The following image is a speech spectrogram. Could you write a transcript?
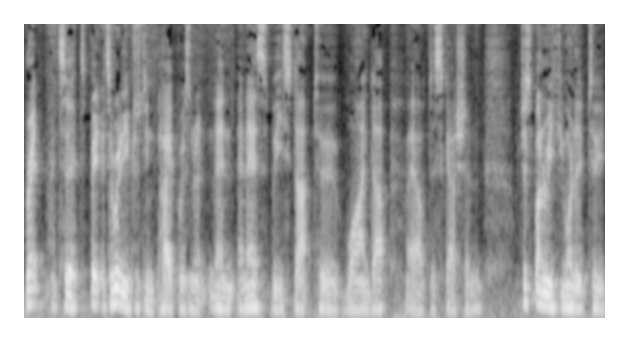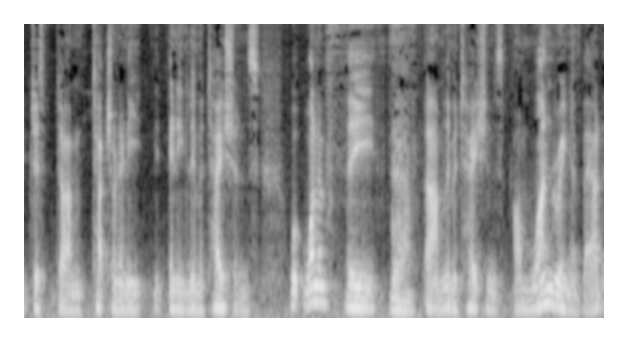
Brett, it's a it's, been, it's a really interesting paper, isn't it? And and as we start to wind up our discussion, I'm just wondering if you wanted to just um, touch on any any limitations. Well, one of the yeah. um, limitations I'm wondering about,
